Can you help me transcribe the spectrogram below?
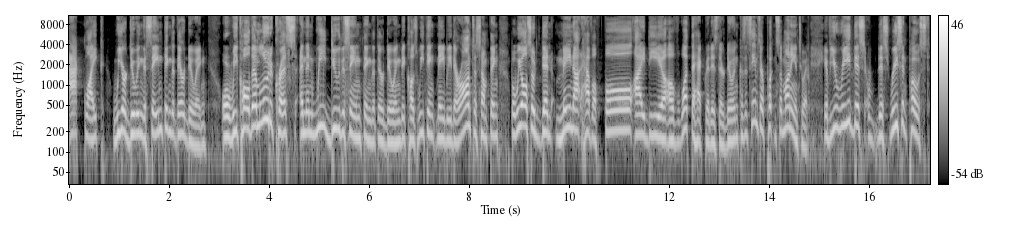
act like we are doing the same thing that they're doing, or we call them ludicrous, and then we do the same thing that they're doing because we think maybe they're onto something, but we also then may not have a full idea of what the heck that is they're doing because it seems they're putting some money into it. If you read this this recent post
